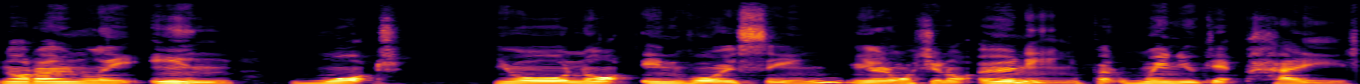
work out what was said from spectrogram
not only in what you're not invoicing, you know, what you're not earning, but when you get paid.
